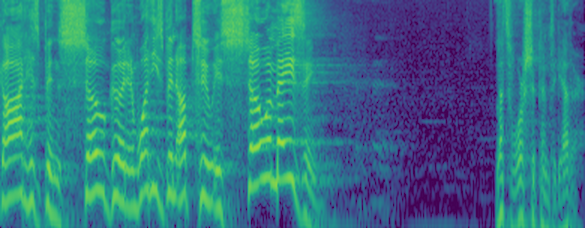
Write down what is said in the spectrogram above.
God has been so good, and what he's been up to is so amazing. Let's worship him together.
